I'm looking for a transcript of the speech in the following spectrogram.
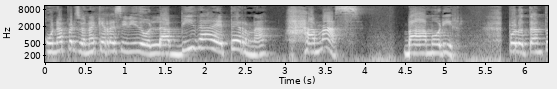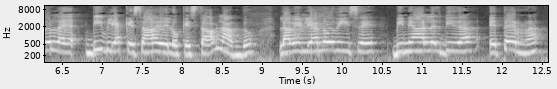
Una persona que ha recibido la vida eterna jamás va a morir. Por lo tanto, la Biblia que sabe de lo que está hablando, la Biblia no dice, vine a darles vida eterna,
